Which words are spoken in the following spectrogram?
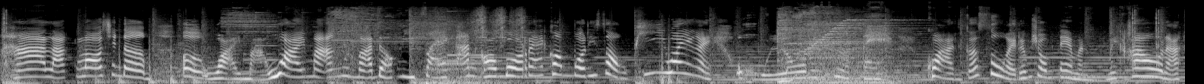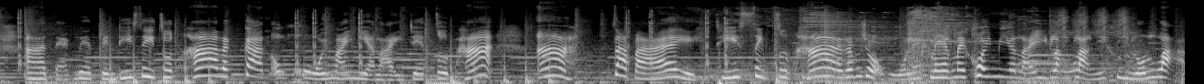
1.5 ลักล่อเช่นเดิม เออวายหมาวายหมาองุ่นหมาดอกนี้แจกกันคอมโบแรกคอมโบที่ 2 พี่ว่ายังไง โอ้โหโลไม่เกือบแตกขวานก็สวยท่านผู้ชมแต่มันไม่เข้านะอาแตกเวทเป็นที่ 4.5 ละกัน โอ้โหไม่มีอะไร 7.5 อะ จัดไปที่ 10.5นะท่านผู้ชม โอ้โหแรกๆ ไม่ค่อยมีอะไรหลังๆ นี่คือล้นหลาม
